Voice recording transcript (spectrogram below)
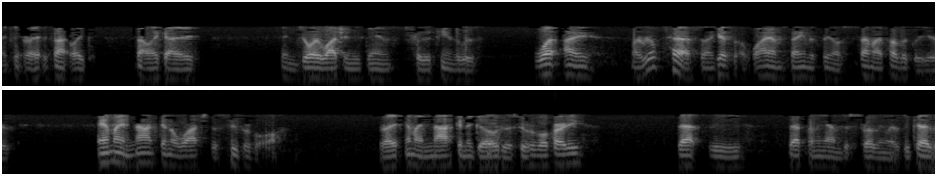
I think right. It's not like it's not like I enjoy watching these games for the team to lose. What I my real test, and I guess why I'm saying this, you know, semi publicly is, am I not going to watch the Super Bowl? Right? Am I not going to go to a Super Bowl party? That's the that's something I'm just struggling with because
